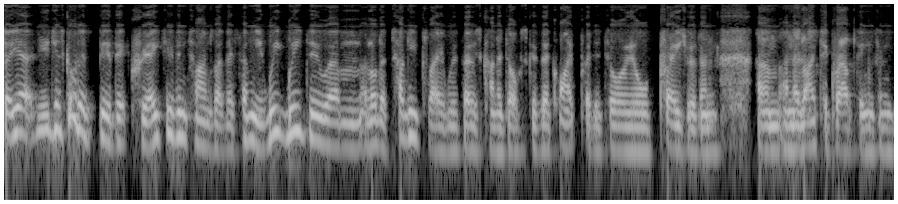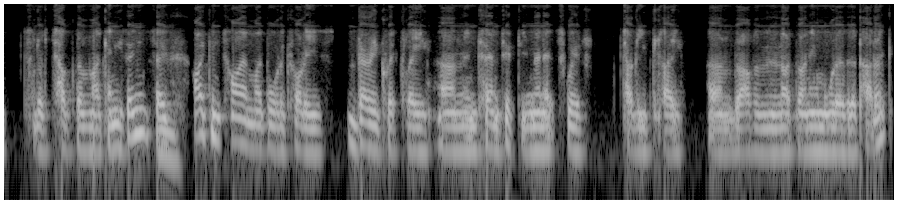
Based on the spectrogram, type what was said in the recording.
so yeah, you just got to be a bit creative in times like this. I mean, we we do um, a lot of tuggy play with those kind of dogs because they're quite predatory or prey driven, um, and they like to grab things and sort of tug them like anything. So mm. I can tire my border collies very quickly um, in 10, 15 minutes with tuggy play um, rather than not running them all over the paddock.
